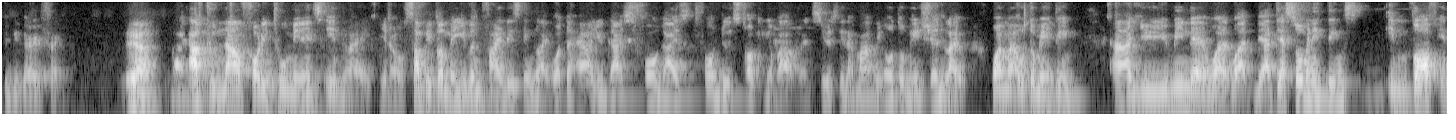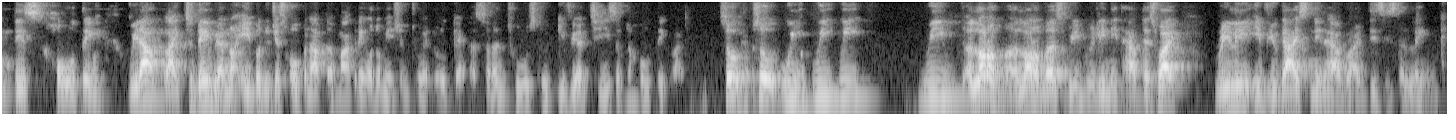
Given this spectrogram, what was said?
To be very frank. Yeah. like up to now 42 minutes in right you know some people may even find this thing like what the hell are you guys four guys four dudes talking about when seriously like marketing automation like what am i automating? Uh you, you mean that what what there, there's so many things involved in this whole thing. Without like today we are not able to just open up the marketing automation tool and look at a certain tools to give you a tease of the whole thing right? So so we we we we a lot of a lot of us we really need help. That's why really if you guys need help right this is the link.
